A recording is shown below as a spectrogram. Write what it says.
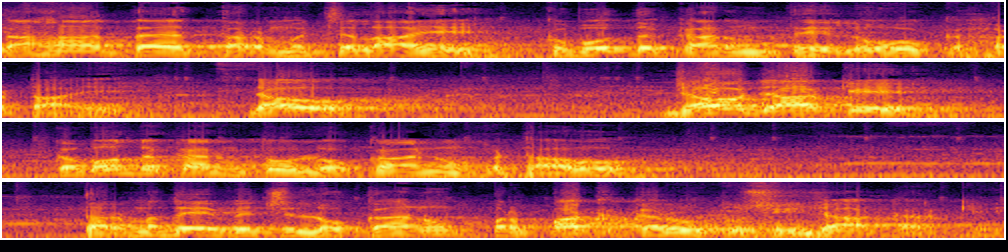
ਤਹਾਂ ਤੈ ਧਰਮ ਚਲਾਏ, ਕਬੁੱਧ ਕਰਨ ਤੇ ਲੋਕ ਹਟਾਏ। ਜਾਓ ਜਾਓ ਜਾ ਕੇ ਕਬੁੱਧ ਕਰਨ ਤੋਂ ਲੋਕਾਂ ਨੂੰ ਹਟਾਓ ਧਰਮ ਦੇ ਵਿੱਚ ਲੋਕਾਂ ਨੂੰ ਪਰਪੱਕ ਕਰੋ ਤੁਸੀਂ ਜਾ ਕਰਕੇ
